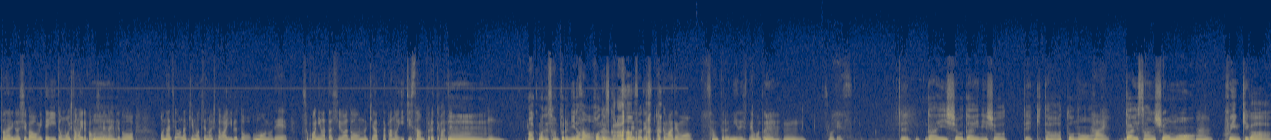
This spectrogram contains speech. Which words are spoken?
隣の芝を見ていいと思う人もいるかもしれないけど、同じような気持ちの人はいると思うのでそこに私はどう向き合ったかの1サンプルって感じ、うん。うん。まあ、あくまでサンプル2そう。の本ですから、うん。そうですそうです。あくまでもサンプル2ですね本当に。うん。うん、そうです。で第1章第2章ってきた後のはい、第3章もうん、雰囲気が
